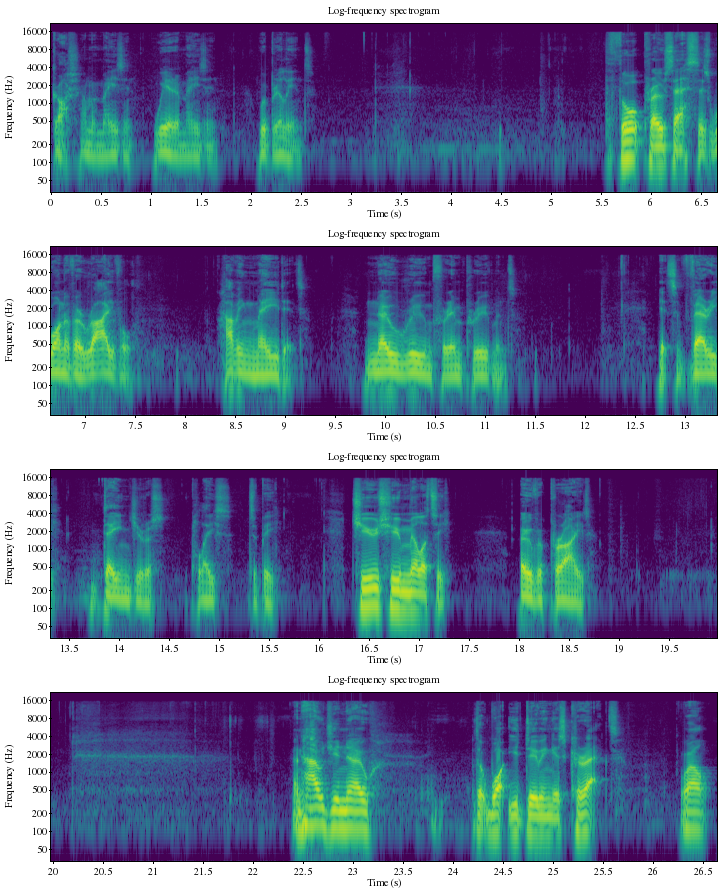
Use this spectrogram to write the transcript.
Gosh, I'm amazing. We're amazing. We're brilliant. The thought process is one of arrival, having made it, no room for improvement. It's a very dangerous place to be. Choose humility over pride. And how do you know that what you're doing is correct? Well,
